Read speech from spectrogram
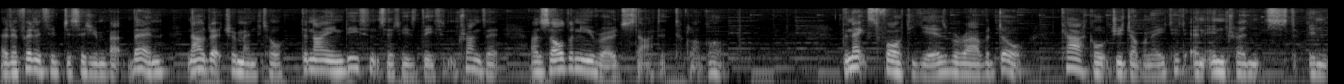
a definitive decision back then, now detrimental, denying decent cities decent transit as all the new roads started to clog up. The next 40 years were rather dull, car culture dominated and interest in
